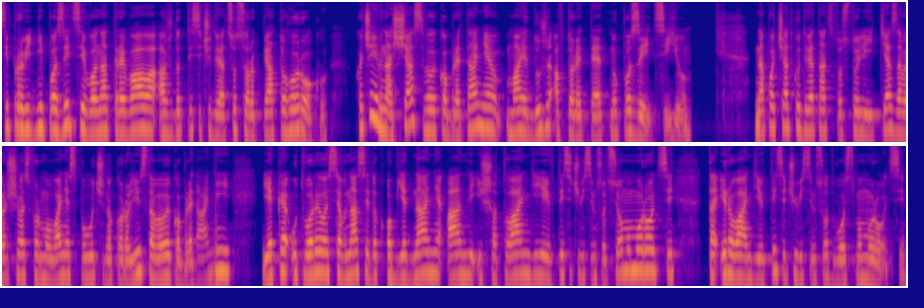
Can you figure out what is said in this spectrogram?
Ці провідні позиції вона тривала аж до 1945 року, хоча і в наш час Великобританія має дуже авторитетну позицію. На початку 19 століття завершилось формування Сполученого Королівства Великобританії, яке утворилося внаслідок об'єднання Англії і Шотландії в 1807 році та Ірландії в 1808 році.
